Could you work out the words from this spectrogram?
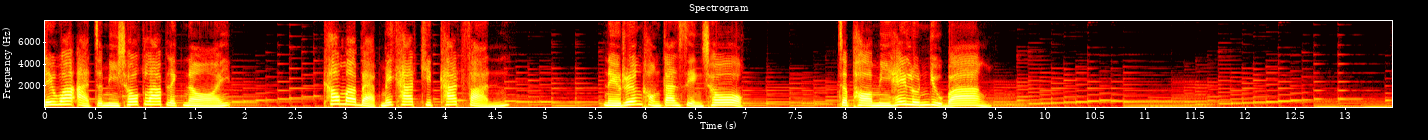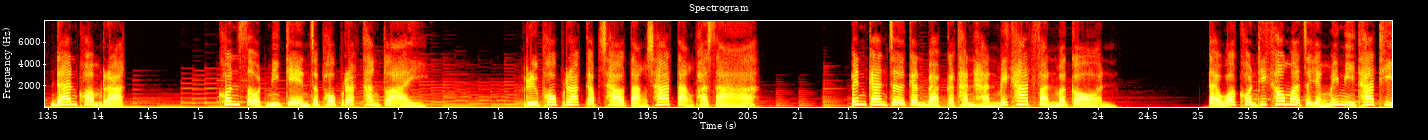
ได้ว่าอาจจะมีโชคลาภเล็กน้อย เข้ามาแบบไม่คาดคิดคาดฝัน ในเรื่องของการเสี่ยงโชค จะพอมีให้ลุ้นอยู่บ้าง ด้านความรัก คนโสดมีเกณฑ์จะพบรักทางไกล หรือพบรักกับชาวต่างชาติต่างภาษา เป็นการเจอกันแบบกระทันหันไม่คาดฝันมาก่อน แต่ว่าคนที่เข้ามาจะยังไม่มีท่าที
